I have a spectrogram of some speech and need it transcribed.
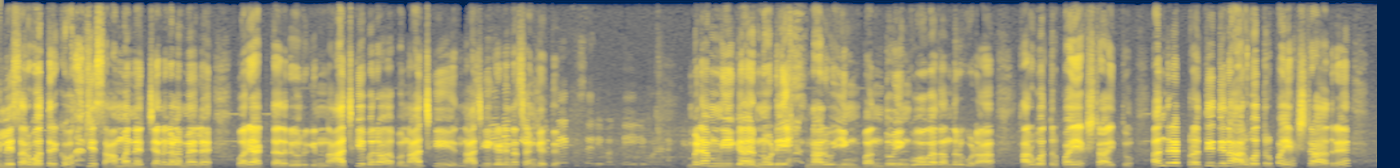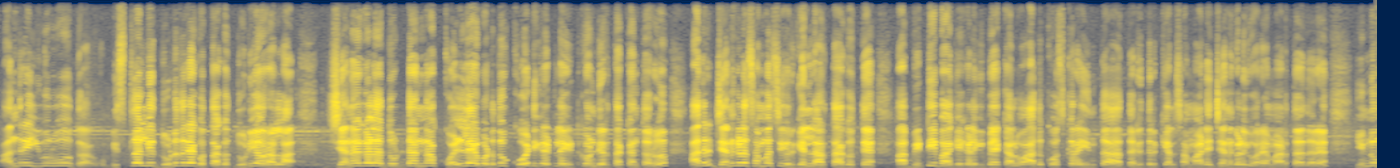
ಇಲ್ಲಿ ಸಾರ್ವತ್ರಿಕವಾಗಿ ಸಾಮಾನ್ಯ ಜನಗಳ ಮೇಲೆ ಹೊರೆ ಆಗ್ತಾ ಇದ್ದಾರೆ ಇವ್ರಿಗೆ ನಾಚಿಕೆ ಬರೋ ನಾಚಿಕೆ ನಾಚಿಕೆಗೇಡಿನ ಸಂಗತಿ. ಮೇಡಮ್, ಈಗ ನೋಡಿ, ನಾನು ಹಿಂಗೆ ಬಂದು ಹಿಂಗೆ ಹೋಗೋದಂದ್ರೂ ಕೂಡ ಅರವತ್ತು ರೂಪಾಯಿ ಎಕ್ಸ್ಟ್ರಾ ಆಯಿತು. ಅಂದರೆ ಪ್ರತಿದಿನ ಅರವತ್ತು ರೂಪಾಯಿ ಎಕ್ಸ್ಟ್ರಾ ಆದರೆ, ಅಂದರೆ ಇವರು ಬಿಸಿಲಲ್ಲಿ ದುಡಿದ್ರೆ ಗೊತ್ತಾಗುತ್ತೆ ದುಡಿಯೋರಲ್ಲ. ಜನಗಳ ದುಡ್ಡನ್ನು ಕೊಳ್ಳೆ ಹೊಡೆದು ಕೋಟಿಗಟ್ಟಲೆ ಇಟ್ಕೊಂಡಿರ್ತಕ್ಕಂಥವ್ರು, ಆದರೆ ಜನಗಳ ಸಮಸ್ಯೆ ಇವ್ರಿಗೆಲ್ಲ ಅರ್ಥ ಆಗುತ್ತೆ. ಆ ಬಿಟ್ಟಿ ಭಾಗ್ಯಗಳಿಗೆ ಬೇಕಲ್ವಾ? ಅದಕ್ಕೋಸ್ಕರ ಇಂಥ ದರಿದ್ರ ಕೆಲಸ ಮಾಡಿ ಜನಗಳಿಗೆ ಹೊರೆ ಮಾಡ್ತಾ ಇದ್ದಾರೆ ಇನ್ನೂ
